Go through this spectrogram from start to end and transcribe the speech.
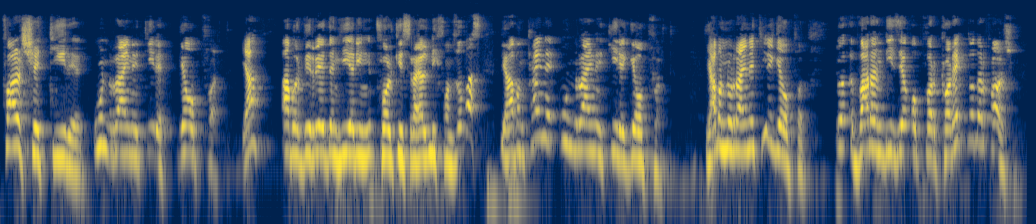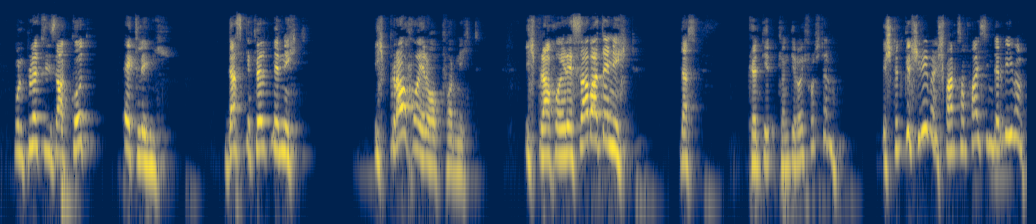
falsche Tiere, unreine Tiere geopfert. Ja? Aber wir reden hier im Volk Israel nicht von sowas. Die haben keine unreine Tiere geopfert. Die haben nur reine Tiere geopfert. Waren diese Opfer korrekt oder falsch? Und plötzlich sagt Gott, ekle mich. Das gefällt mir nicht. Ich brauche eure Opfer nicht. Ich brauche eure Sabbate nicht. Das könnt ihr, könnt ihr euch vorstellen. Es steht geschrieben, schwarz auf weiß in der Bibel.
